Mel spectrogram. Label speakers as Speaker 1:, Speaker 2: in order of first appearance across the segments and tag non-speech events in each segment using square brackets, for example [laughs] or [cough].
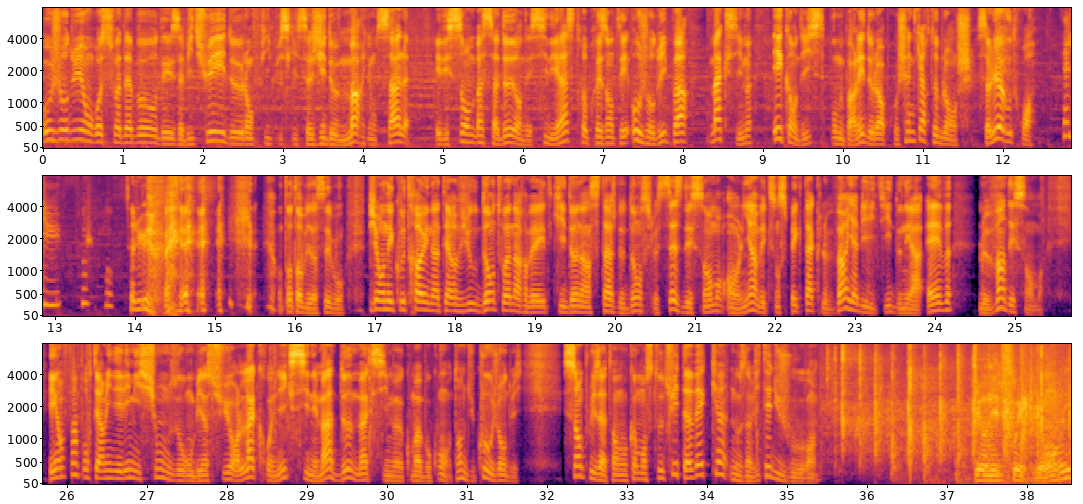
Speaker 1: Aujourd'hui, on reçoit d'abord des habitués de l'Amphi puisqu'il s'agit de Marion Salle et des ambassadeurs des cinéastes représentés aujourd'hui par Maxime et Candice pour nous parler de leur prochaine carte blanche. Salut à vous trois.
Speaker 2: Salut.
Speaker 3: Salut. [laughs]
Speaker 1: on t'entend bien, c'est bon. Puis on écoutera une interview d'Antoine Arbeid qui donne un stage de danse le 16 décembre en lien avec son spectacle Variability donné à Eve le 20 décembre. Et enfin, pour terminer l'émission, nous aurons bien sûr la chronique cinéma de Maxime, qu'on va beaucoup entendre du coup aujourd'hui. Sans plus attendre, on commence tout de suite avec nos invités du jour.
Speaker 4: Plus on est de fou et plus on rit.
